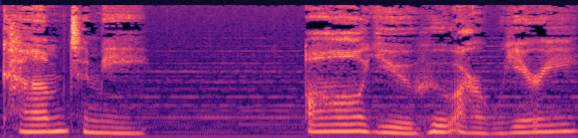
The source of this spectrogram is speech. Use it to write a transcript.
Come to me all you who are weary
